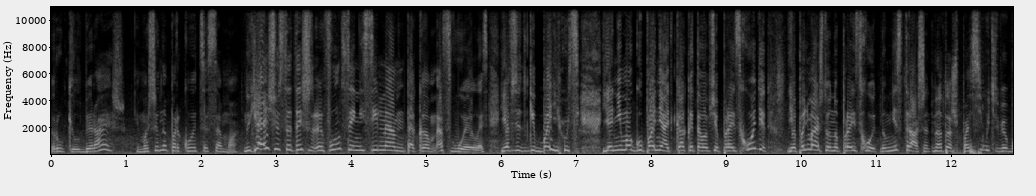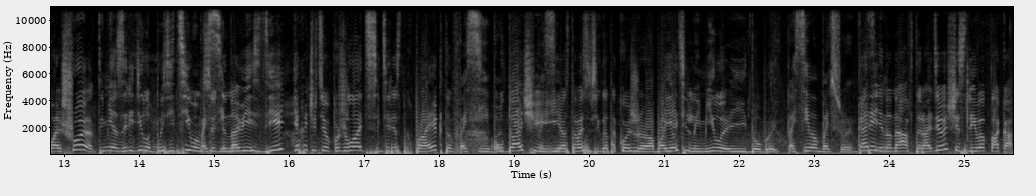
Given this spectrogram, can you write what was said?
Руки убираешь, и машина паркуется сама. Но я еще с этой функцией не сильно так э, освоилась. Я все-таки боюсь. Я не могу понять, как это вообще происходит. Я понимаю, что оно происходит, но мне страшно. Наташ, спасибо тебе большое. Ты меня зарядила позитивом Спасибо. сегодня на весь день. Я хочу тебе пожелать интересных проектов. Спасибо. Удачи и Спасибо. оставайся всегда такой же обаятельной, милой и доброй. Спасибо большое. Каренина на Авторадио. Счастливо, пока.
